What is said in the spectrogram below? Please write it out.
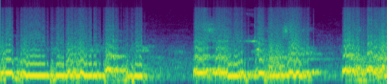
दो तीन दिन पहले की किताब हुई बस के मन से अल्लाह ताला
